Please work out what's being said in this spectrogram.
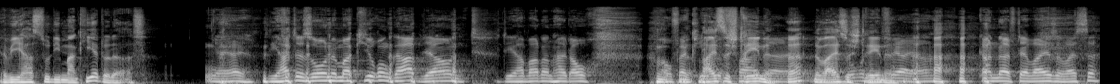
Ja, wie hast du die markiert oder was? Ja, ja, die hatte so eine Markierung gehabt, ja, und die war dann halt auch auf Eine weiße Strähne, ja, eine weiße so Strähne. Ungefähr, ja. Gandalf der Weise, weißt du?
